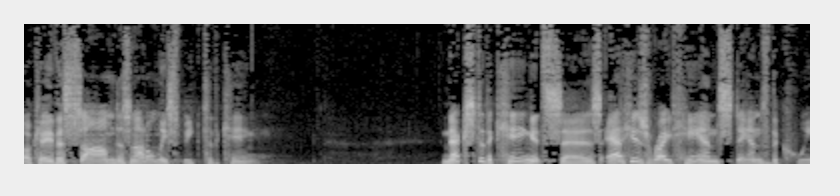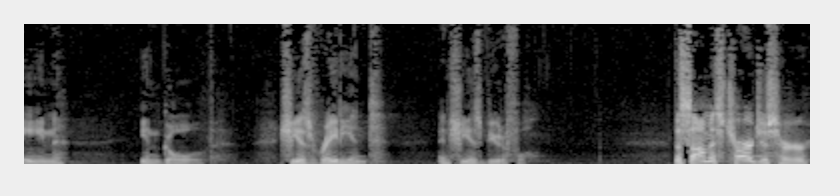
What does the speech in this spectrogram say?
Okay, this psalm does not only speak to the king. Next to the king, it says, at his right hand stands the queen in gold. She is radiant and she is beautiful. The psalmist charges her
